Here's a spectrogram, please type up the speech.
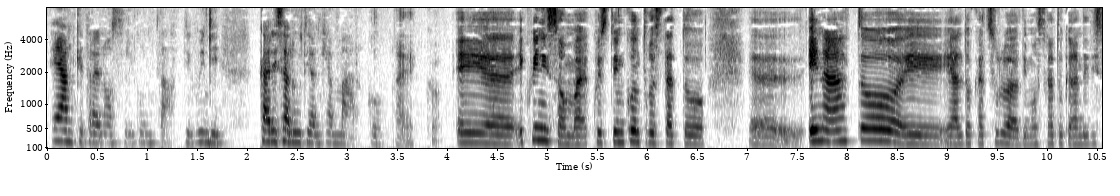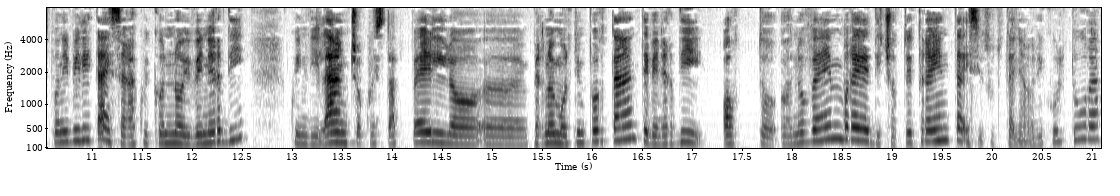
è anche tra i nostri contatti, quindi cari saluti anche a Marco. Ecco. E, eh, e quindi insomma questo incontro è stato eh, è nato e, e Aldo Cazzullo ha dimostrato grande disponibilità e sarà qui con noi venerdì, quindi lancio questo appello eh, per noi molto importante, venerdì 8 novembre 18.30, Istituto Italiano di Cultura,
